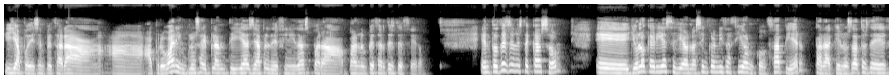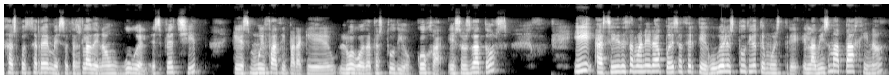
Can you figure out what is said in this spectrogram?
y ya podéis empezar a, probar. Incluso hay plantillas ya predefinidas para, no empezar desde cero. Entonces, en este caso, eh, yo lo que haría sería una sincronización con Zapier para que los datos de Haspot CRM se trasladen a un Google Spreadsheet, que es muy fácil para que luego Data Studio coja esos datos y así de esta manera puedes hacer que Google Studio te muestre en la misma página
